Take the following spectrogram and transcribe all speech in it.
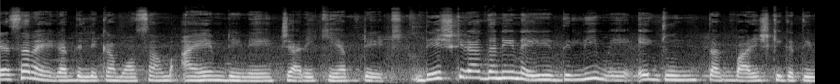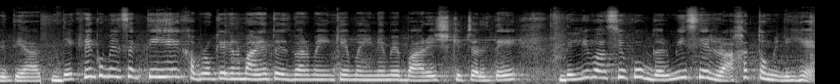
कैसा रहेगा दिल्ली का मौसम? आईएमडी ने जारी किया अपडेट। देश की राजधानी नई दिल्ली में एक जून तक बारिश की गतिविधियाँ देखने को मिल सकती है। खबरों के अगर माने तो इस बार मई के महीने में बारिश के चलते दिल्ली वासियों को गर्मी से राहत तो मिली है।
